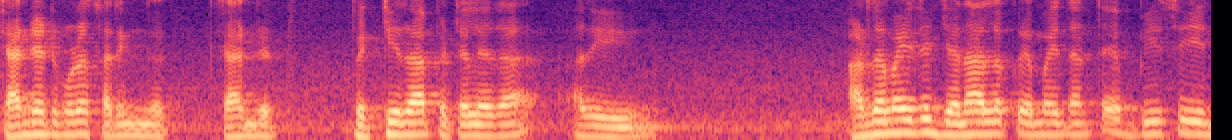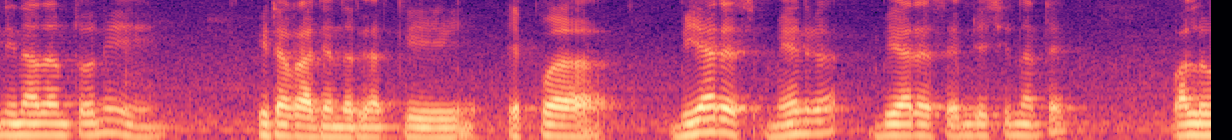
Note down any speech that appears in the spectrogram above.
క్యాండిడేట్ కూడా సరిగ్గా క్యాండిడేట్ పెట్టిరా పెట్టలేదా అది అర్థమైంది. జనాలకు ఏమైందంటే బీసీ నినాదంతో ఈటల రాజేందర్ గారికి ఎక్కువ బీఆర్ఎస్ మెయిన్గా బీఆర్ఎస్ ఏం చేసిందంటే వాళ్ళు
